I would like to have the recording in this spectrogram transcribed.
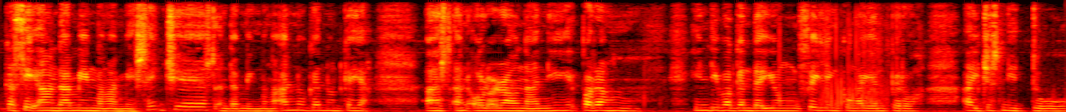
Kasi ang daming mga messages, ang daming mga ano ganun. Kaya as an all around nani parang hindi maganda yung feeling ko ngayon pero I just need to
